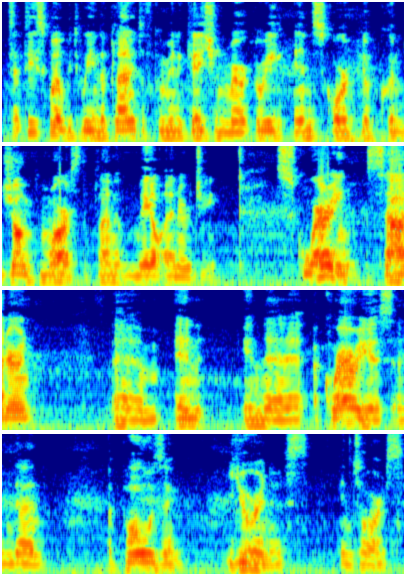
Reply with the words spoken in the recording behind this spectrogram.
It's a T-square between the planet of communication Mercury in Scorpio conjunct Mars, the planet of male energy, squaring Saturn um, in in uh, Aquarius and then opposing Uranus in Taurus.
